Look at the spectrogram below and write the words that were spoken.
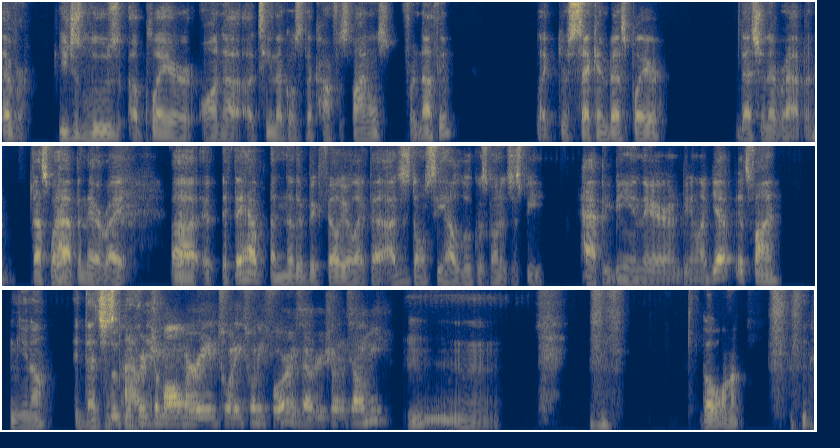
ever. You just lose a player on a, a team that goes to the conference finals for nothing, like your second best player. That should never happen. That's what Yeah. happened there, right? Uh, if, if they have another big failure like that, I just don't see how Luka's going to just be happy being there and being like, "Yep, it's fine." You know, It- that's just Luka how for they- Jamal Murray in 2024. Is that what you're trying to tell me? Mm. Go on.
